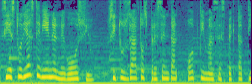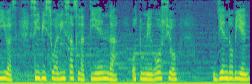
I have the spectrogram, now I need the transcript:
Si estudiaste bien el negocio, si tus datos presentan óptimas expectativas, si visualizas la tienda o tu negocio yendo bien,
